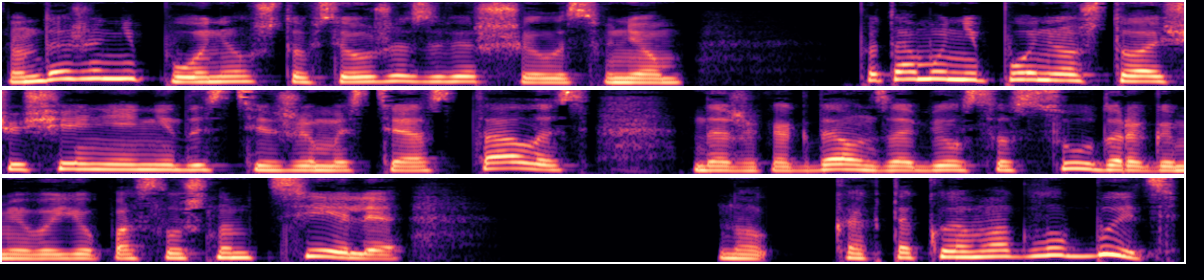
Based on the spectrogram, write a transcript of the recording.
Он даже не понял, что все уже завершилось в нем, потому не понял, что ощущение недостижимости осталось, даже когда он забился судорогами в ее послушном теле. Но как такое могло быть?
